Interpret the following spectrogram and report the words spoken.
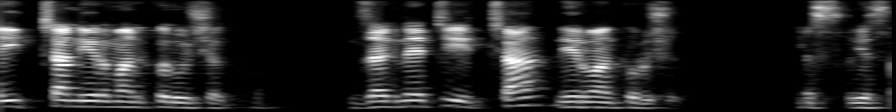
इच्छा निर्माण करू शकतो. जगण्याची इच्छा निर्माण करू शकतो. येस येस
